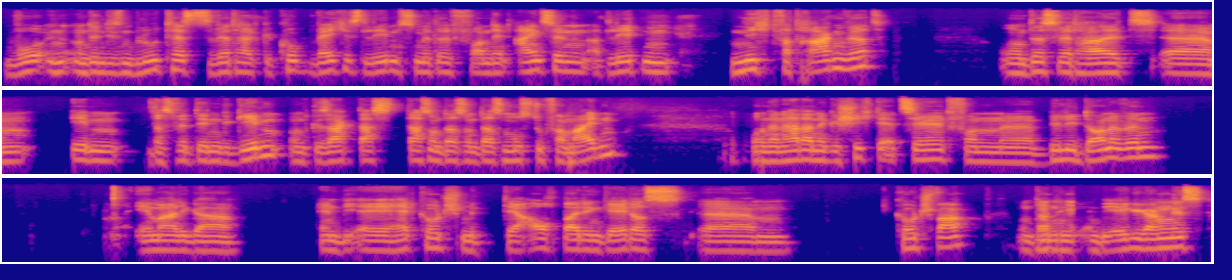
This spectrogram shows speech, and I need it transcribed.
wo in, und in diesen Bluttests wird halt geguckt, welches Lebensmittel von den einzelnen Athleten nicht vertragen wird. Und das wird halt ähm, eben, das wird denen gegeben und gesagt, das, das und das und das musst du vermeiden. Und dann hat er eine Geschichte erzählt von äh, Billy Donovan, ehemaliger NBA Head Coach, mit der auch bei den Gators ähm, Coach war und dann mhm. in die NBA gegangen ist.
